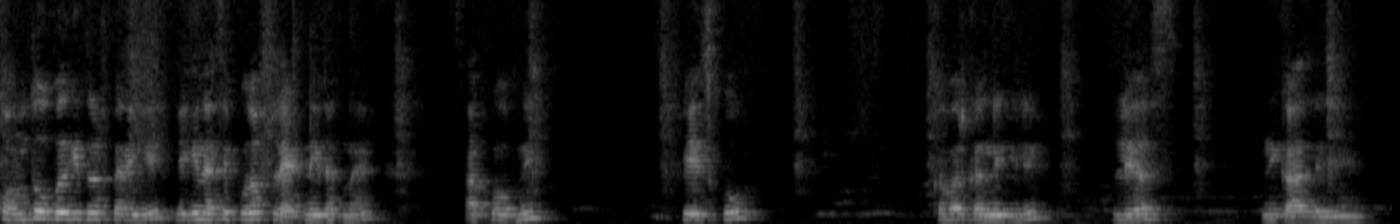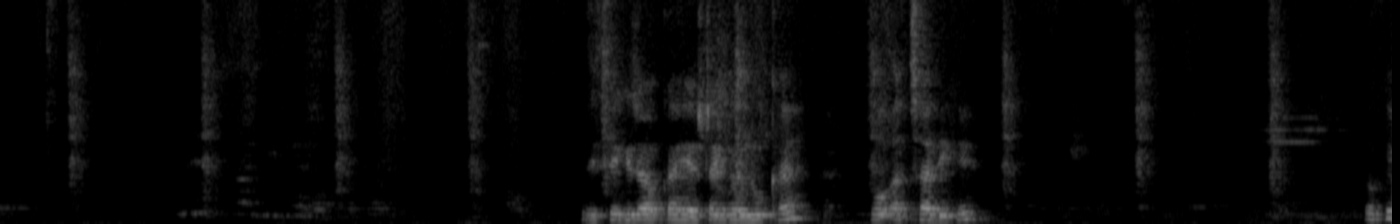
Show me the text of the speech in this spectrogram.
कॉम तो ऊपर की तरफ़ करेंगे, लेकिन ऐसे पूरा फ्लैट नहीं रखना है। आपको अपनी फेस को कवर करने के लिए लेयर्स निकाल लेने हैं। जिससे कि जो आपका हेयर स्टाइल का लुक है, वो अच्छा दिखे। ओके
